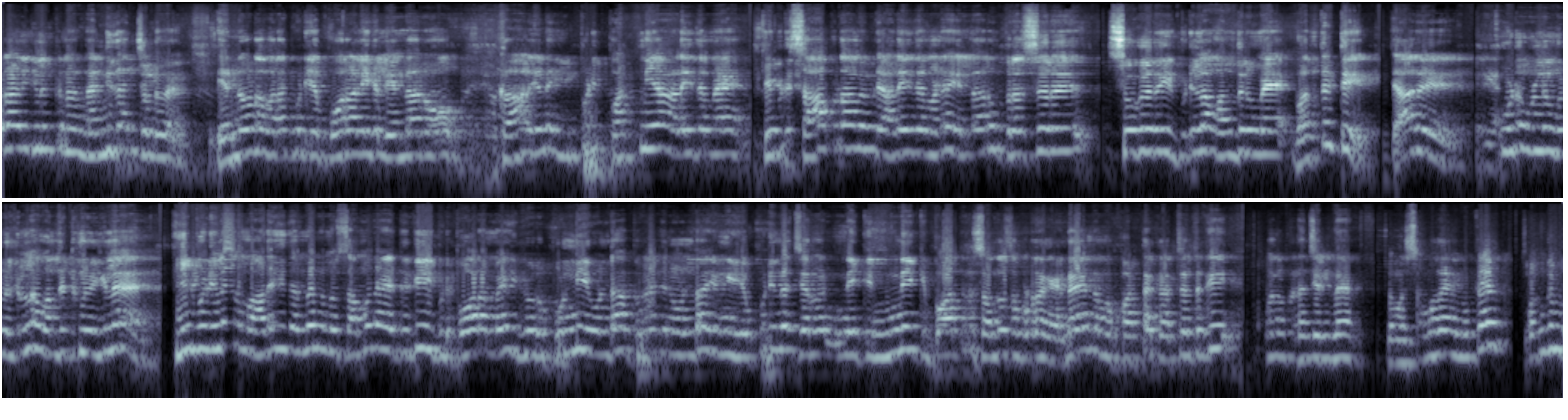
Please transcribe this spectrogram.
போராளிகளுக்கு நான் நன்றி தான் சொல்லுவேன். என்னோட வரக்கூடிய போராளிகள் எல்லாரும் காலையில இப்படி பட்னியா அலைதவன் இப்படி சாப்பிடாம இப்படி அலைதவன எல்லாரும் பிரஷரு சுகரு இப்படி எல்லாம் வந்துருமே. வந்துட்டு யாரு? கூட உள்ளவங்களுக்கு எல்லாம் வந்துட்டு இப்படி எல்லாம் நம்ம அலைதவன நம்ம சமுதாயத்துக்கு இப்படி போறாமே இது ஒரு புண்ணியம் உண்டா பிரயோஜனம் உண்டா இவங்க எப்படின்னா இன்னைக்கு இன்னைக்கு பார்த்துட்டு சந்தோஷப்படுறாங்க. ஏன்னா நம்ம பட்ட கஷ்டத்துக்கு நம்ம சமுதாய மக்கள் ஒன்றும்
